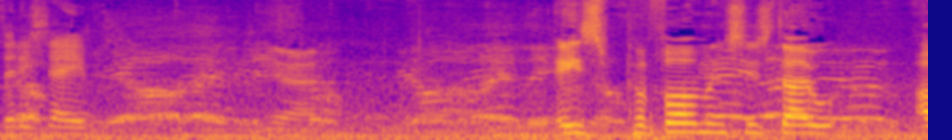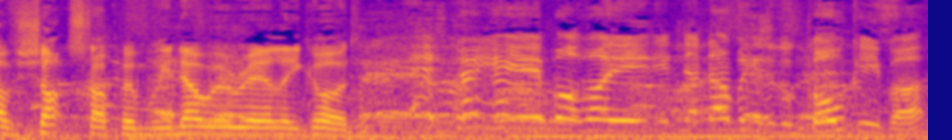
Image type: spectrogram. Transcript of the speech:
than he saved. His performances, though, of shot stopping, we know are really good. Yeah, yeah, but, I don't think he's a good goalkeeper.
